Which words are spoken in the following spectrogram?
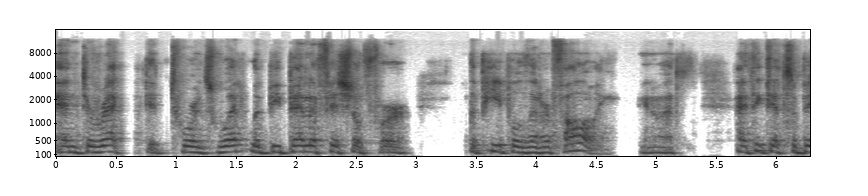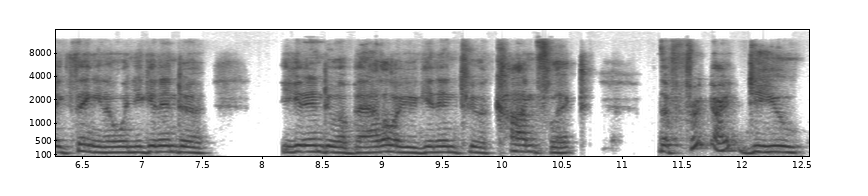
and directed towards what would be beneficial for the people that are following. You know, that's I think that's a big thing. You know, when you get into you get into a battle or you get into a conflict, the do you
